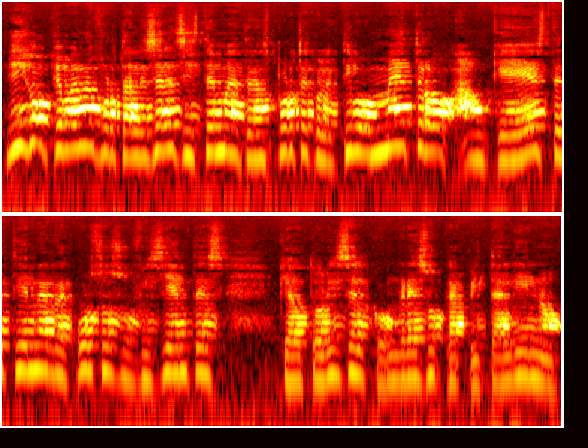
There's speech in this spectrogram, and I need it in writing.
Dijo que van a fortalecer el sistema de transporte colectivo Metro, aunque este tiene recursos suficientes que autoriza el Congreso capitalino.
